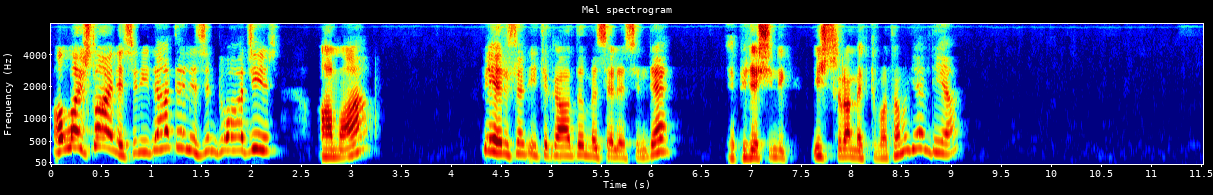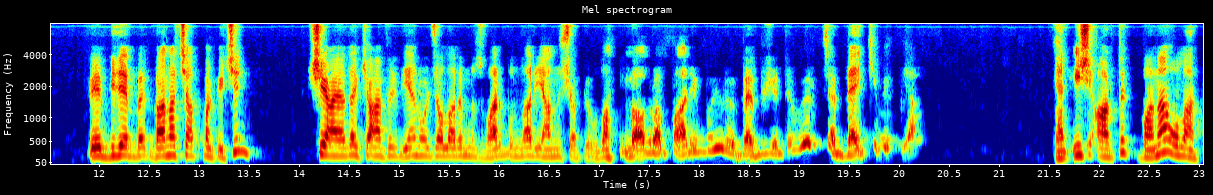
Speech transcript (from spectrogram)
Allah ıslah eylesin, hidayet eylesin, duacıyız. Ama bir ehl sünnet itikadı meselesinde e bir de şimdi iş sıra mektubata mı geldi ya? Ve bir de bana çatmak için Şia'ya da kafir diyen hocalarımız var. Bunlar yanlış yapıyor. Ulan İmam Rabbani buyuruyor. Ben bir şey demiyorum. Sen ben kimim ya? Yani iş artık bana olan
